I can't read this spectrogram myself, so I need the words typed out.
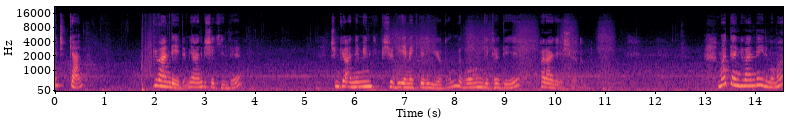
küçükken güvendeydim yani bir şekilde. Çünkü annemin pişirdiği yemekleri yiyordum ve babamın getirdiği parayla yaşıyordum. Madden güvendeydim ama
